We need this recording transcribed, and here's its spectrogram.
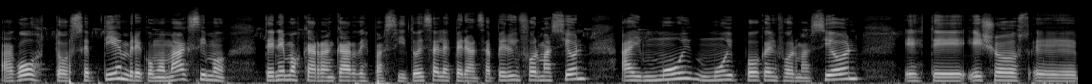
agosto, septiembre como máximo, tenemos que arrancar despacito, esa es la esperanza. Pero información, hay muy, muy poca información. Este, ellos eh,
